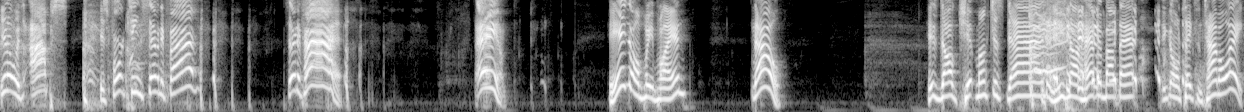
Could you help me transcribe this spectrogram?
You know his ops is 1475? 75. Damn. He ain't gonna be playing. No. His dog Chipmunk just died, and he's not happy about that. He's gonna take some time away.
